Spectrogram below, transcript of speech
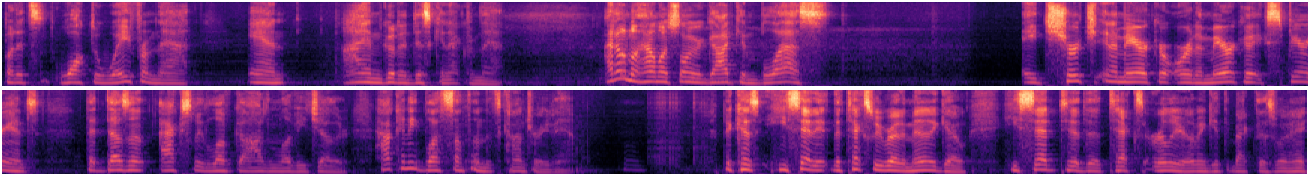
but it's walked away from that. And I am going to disconnect from that. I don't know how much longer God can bless a church in America or an America experience that doesn't actually love God and love each other? How can he bless something that's contrary to him? Because he said it, the text we read a minute ago, he said to the text earlier, let me get back to this one.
